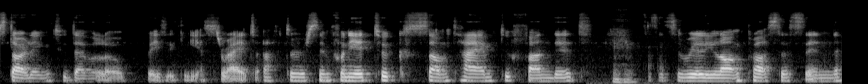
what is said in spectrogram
starting to develop basically yes right after symphony. It took some time to fund it. Because it's a really long process in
